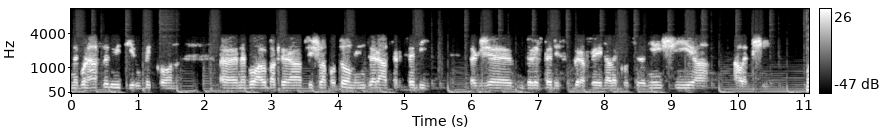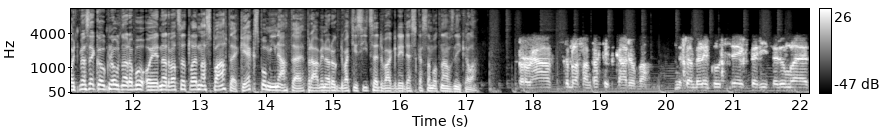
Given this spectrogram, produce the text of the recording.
nebo následující Rubikon, eh, nebo alba, která přišla potom, Inzerát, Srdce být. Takže byly v té diskografii daleko silnější a, a lepší. Pojďme se kouknout na dobu o 21 let na zpátek. Jak vzpomínáte právě na rok 2002, kdy deska samotná vznikala? Pro nás to byla fantastická doba. My jsme byli kluci, kteří 7 let,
